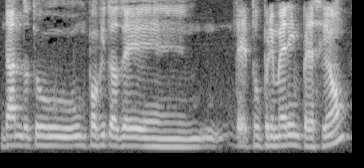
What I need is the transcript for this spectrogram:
dando tu, un poquito de, de tu primera impresión,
